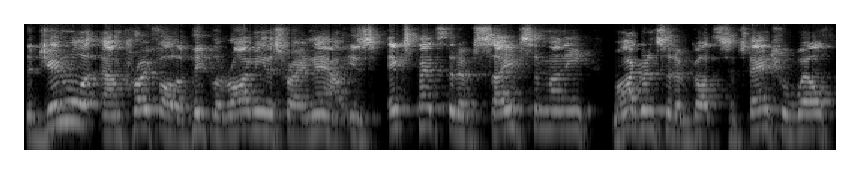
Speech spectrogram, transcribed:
The general um, profile of people arriving in Australia now is expats that have saved some money, migrants that have got substantial wealth,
